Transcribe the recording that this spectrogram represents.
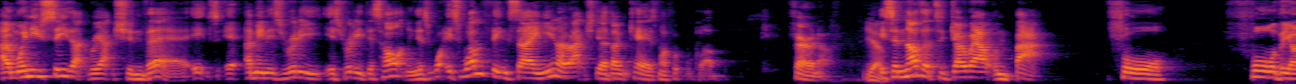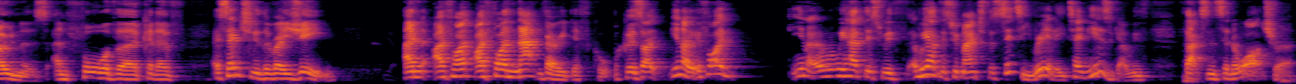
and when you see that reaction there, it's it, I mean, it's really it's really disheartening. It's it's one thing saying, you know, actually, I don't care. It's my football club. Fair enough. Yeah. It's another to go out and bat for for the owners and for the kind of essentially the regime. And I find I find that very difficult because I you know if I you know we had this with we had this with Manchester City really ten years ago with Thaksin Shinawatra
